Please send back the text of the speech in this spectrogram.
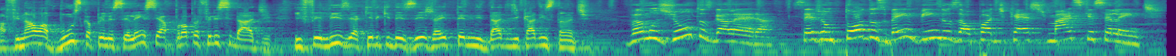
Afinal, a busca pela excelência é a própria felicidade e feliz é aquele que deseja a eternidade de cada instante. Vamos juntos, galera! Sejam todos bem-vindos ao podcast Mais que Excelente.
